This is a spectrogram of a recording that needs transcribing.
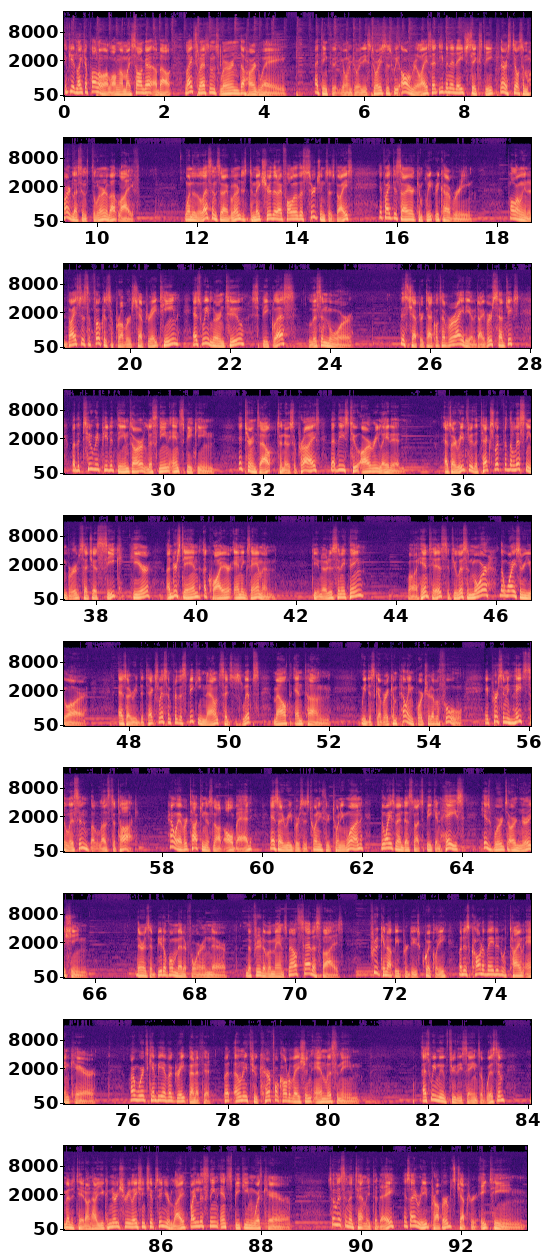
If you'd like to follow along on my saga about life's lessons learned the hard way. I think that you'll enjoy these stories as we all realize that even at age 60, there are still some hard lessons to learn about life. One of the lessons that I've learned is to make sure that I follow the surgeon's advice if I desire complete recovery. Following advice is the focus of Proverbs chapter 18 as we learn to speak less, listen more. This chapter tackles a variety of diverse subjects, but the two repeated themes are listening and speaking. It turns out, to no surprise, that these two are related. As I read through the text, look for the listening verbs such as seek, hear, understand, acquire, and examine. Do you notice anything? Well, a hint is if you listen more, the wiser you are. As I read the text, listen for the speaking nouns such as lips, mouth, and tongue. We discover a compelling portrait of a fool, a person who hates to listen but loves to talk. However, talking is not all bad. As I read verses 20 through 21, the wise man does not speak in haste, his words are nourishing. There is a beautiful metaphor in there. The fruit of a man's mouth satisfies. Fruit cannot be produced quickly, but is cultivated with time and care. Our words can be of a great benefit, but only through careful cultivation and listening. As we move through these sayings of wisdom, meditate on how you can nourish relationships in your life by listening and speaking with care. So listen intently today as I read Proverbs chapter 18.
